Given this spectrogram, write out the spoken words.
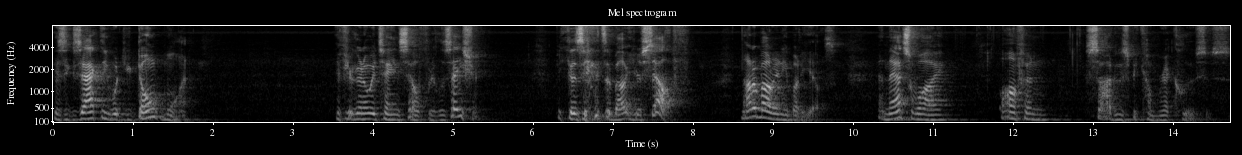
is exactly what you don't want if you're going to attain self realization. Because it's about yourself, not about anybody else. And that's why often sadhus become recluses.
